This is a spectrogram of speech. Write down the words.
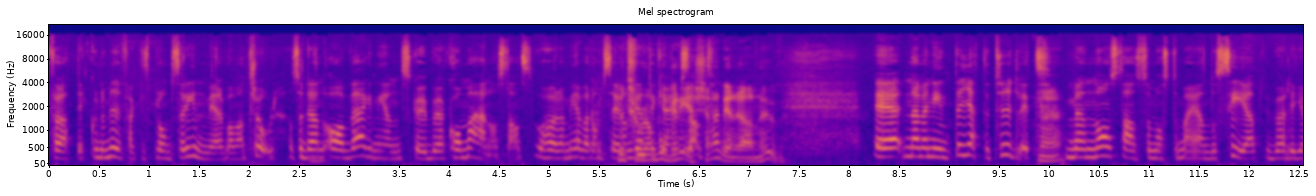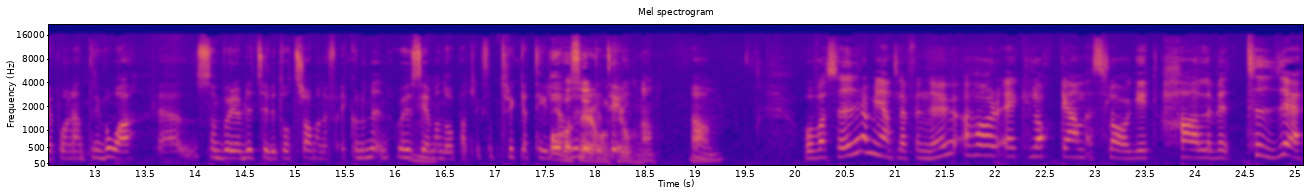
för att ekonomin faktiskt bromsar in mer än vad man tror. Alltså den avvägningen ska ju börja komma här någonstans och höra mer vad de säger men om det. tror de vågar erkänna det redan nu? Eh, nej men inte jättetydligt. Nej. Men någonstans så måste man ju ändå se att vi börjar ligga på en räntenivå eh, som börjar bli tydligt åtstramande för ekonomin. Och hur ser mm. man då på att liksom trycka till Och vad säger de om till? kronan? Ja. Mm. Och vad säger de egentligen? För nu har eh, klockan slagit halv tio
